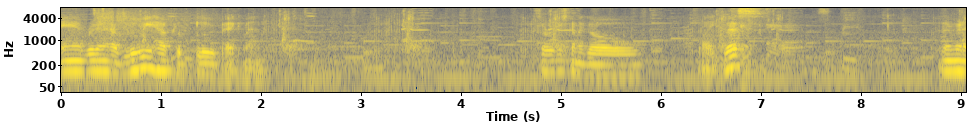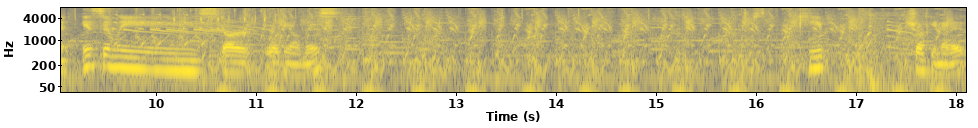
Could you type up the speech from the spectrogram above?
and we're gonna have Louie have the blue Pikmin. So we're just gonna go like this. And I'm gonna instantly start working on this. Just keep chucking at it.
